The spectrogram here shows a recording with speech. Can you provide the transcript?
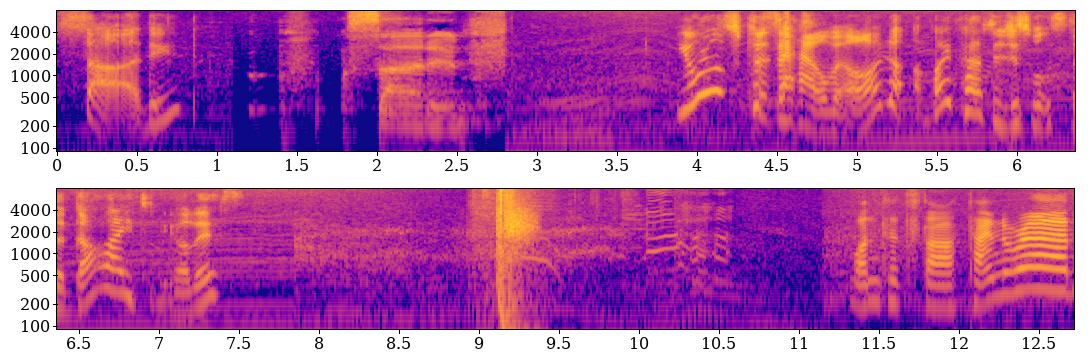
Sir, dude. Sorted. Yours puts a helmet on. My person just wants to die, to be honest. Wanted star. Time to run.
